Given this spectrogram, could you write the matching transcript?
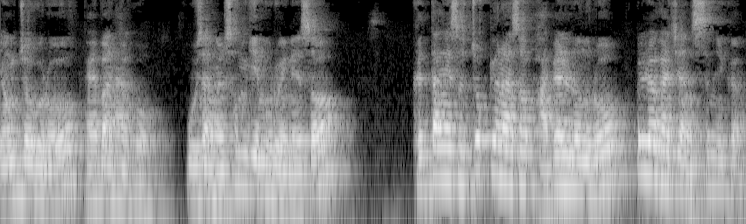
영적으로 배반하고 우상을 섬김으로 인해서 그 땅에서 쫓겨나서 바벨론으로 끌려가지 않습니까?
